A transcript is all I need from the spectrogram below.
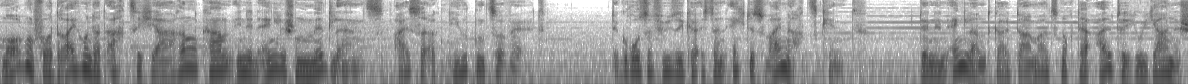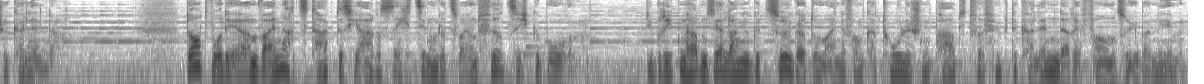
Morgen vor 380 Jahren kam in den englischen Midlands Isaac Newton zur Welt. Der große Physiker ist ein echtes Weihnachtskind, denn in England galt damals noch der alte julianische Kalender. Dort wurde er am Weihnachtstag des Jahres 1642 geboren. Die Briten haben sehr lange gezögert, um eine vom katholischen Papst verfügte Kalenderreform zu übernehmen.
